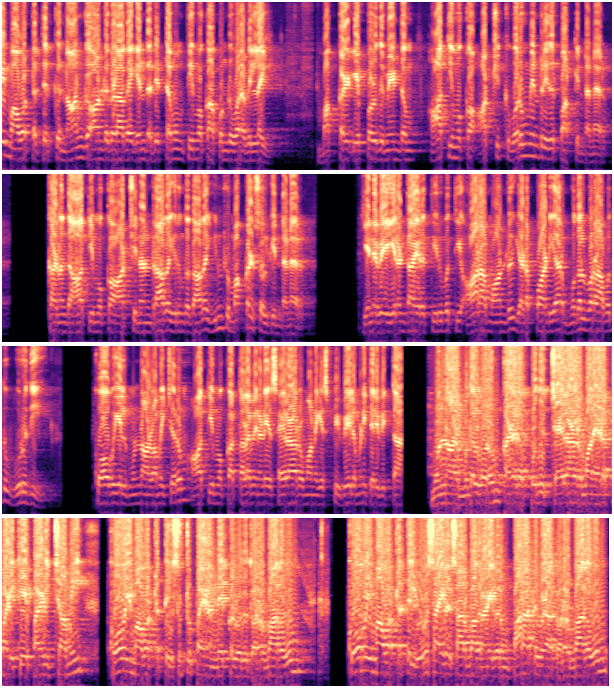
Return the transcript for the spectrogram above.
கோவை மாவட்டத்திற்கு நான்கு ஆண்டுகளாக எந்த திட்டமும் திமுக கொண்டு வரவில்லை. மக்கள் எப்பொழுது மீண்டும் அதிமுக ஆட்சிக்கு வரும் என்று எதிர்பார்க்கின்றனர். கடந்த அதிமுக ஆட்சி நன்றாக இருந்ததாக இன்று மக்கள் சொல்கின்றனர். எனவே இரண்டாயிரத்தி இருபத்தி ஆறாம் ஆண்டு எடப்பாடியார் முதல்வராவது உறுதி. கோவையில் முன்னாள் அமைச்சரும் அதிமுக தலைமை நிலைய செயலாளருமான எஸ் பி வேலுமணி தெரிவித்தார். முன்னாள் முதல்வரும் கழக பொதுச் செயலாளருமான எடப்பாடி கே பழனிசாமி கோவை மாவட்டத்தில் சுற்றுப்பயணம் மேற்கொள்வது தொடர்பாகவும் கோவை மாவட்டத்தில் விவசாயிகள் சார்பாக நடைபெறும் பாராட்டு விழா தொடர்பாகவும்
